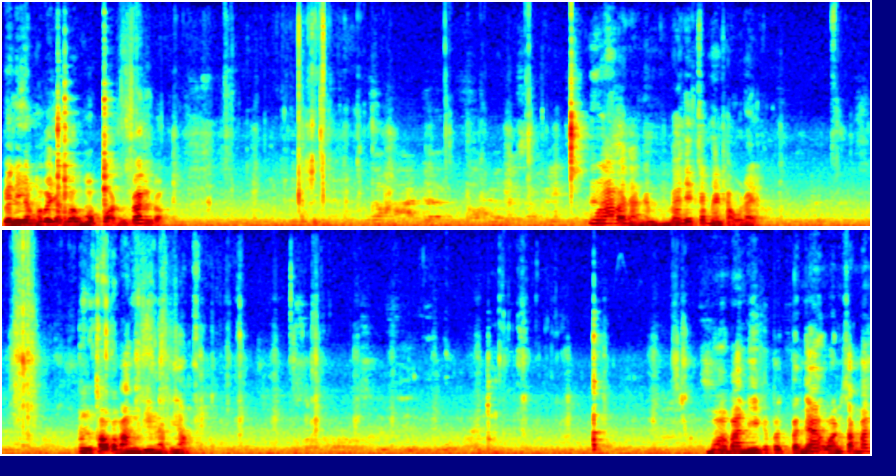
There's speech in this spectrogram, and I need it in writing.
เป็นอหยังว่าไปอย่างว่าหัวปอดฟังดอกหัวภาษาเนี่ยว่าเฮ็ดกับแม่เท่าได้อืมเขาก็วางจริงนะพี่น้อง หมอบ้านนี้กับปัญญาอ่อนสามัน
